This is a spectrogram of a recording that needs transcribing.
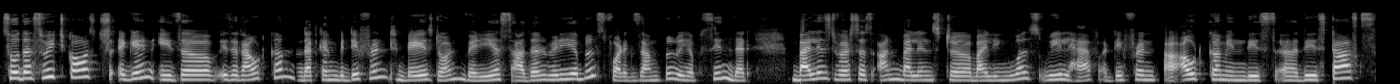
So, the switch costs again is a is an outcome that can be different based on various other variables. For example, we have seen that balanced versus unbalanced uh, bilinguals will have a different uh, outcome in these uh, these tasks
